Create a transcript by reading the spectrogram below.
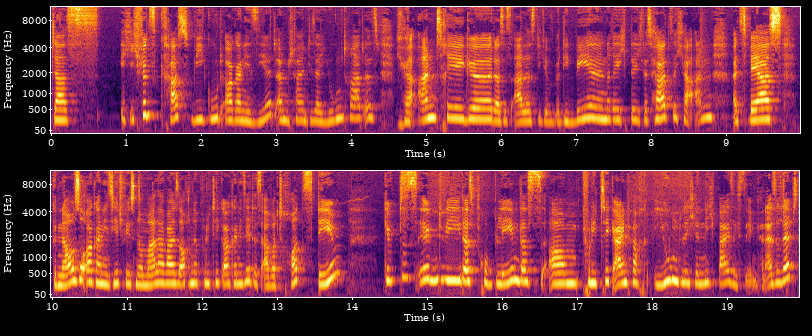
dass ich, ich finde es krass, wie gut organisiert anscheinend dieser Jugendrat ist. Ich höre Anträge, das ist alles, die, die wählen richtig. Das hört sich ja an, als wäre es genauso organisiert, wie es normalerweise auch in der Politik organisiert ist. Aber trotzdem gibt es irgendwie das Problem, dass ähm, Politik einfach Jugendliche nicht bei sich sehen kann. Also selbst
